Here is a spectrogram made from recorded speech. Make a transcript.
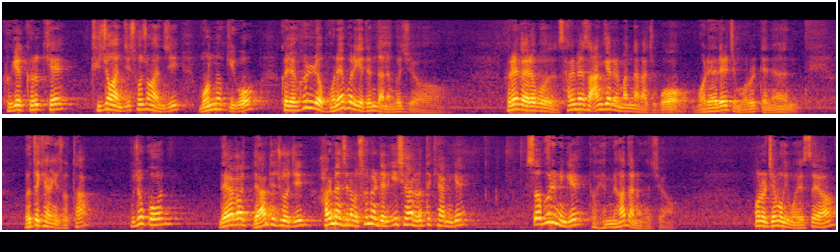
그게 그렇게 귀중한지 소중한지 못 느끼고 그냥 흘려 보내버리게 된다는 거죠. 그러니까 여러분 살면서 안개를 만나가지고 뭘 해야 될지 모를 때는 어떻게 하는 게 좋다? 무조건 내가 내한테 주어진 하루면 지나면 소멸되는 이 시간을 어떻게 하는 게 써버리는 게 더 현명하다는 거죠. 오늘 제목이 뭐였어요?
